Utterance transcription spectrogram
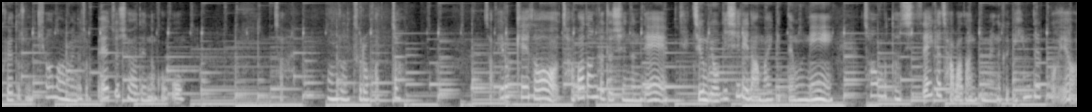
그래도 좀 튀어나오면 좀 빼주셔야 되는 거고 자 어느 정도 들어갔죠? 자 이렇게 해서 잡아당겨 주시는데 지금 여기 실이 남아있기 때문에 처음부터 시- 세게 잡아당기면 그게 힘들 거예요.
